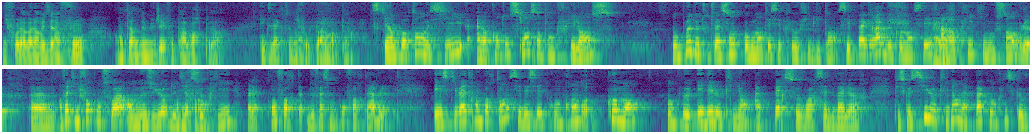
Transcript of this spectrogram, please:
il faut la valoriser à fond. En termes de budget, il ne faut pas avoir peur. Exactement. Il ne faut pas avoir peur. Ce qui est important aussi, alors quand on se lance en tant que freelance, on peut de toute façon augmenter ses prix au fil du temps. C'est pas grave de commencer eh à un prix qui nous semble. Euh, en fait, il faut qu'on soit en mesure de dire ce prix, voilà, de façon confortable. Et ce qui va être important, c'est d'essayer de comprendre comment on peut aider le client à percevoir cette valeur. Puisque si le client n'a pas compris ce qu'on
